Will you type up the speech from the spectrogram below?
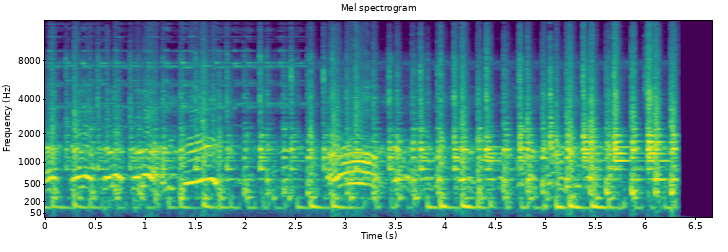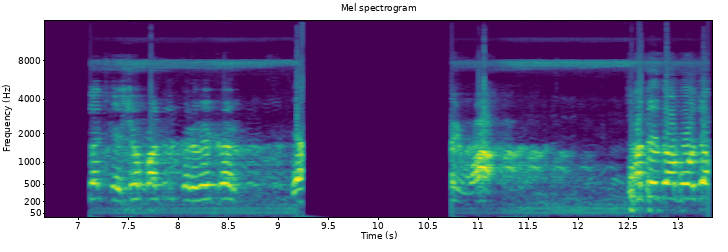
चला चला चला हलगे. हो, केशव पाटील कडवेकर. छातीचा बोजा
